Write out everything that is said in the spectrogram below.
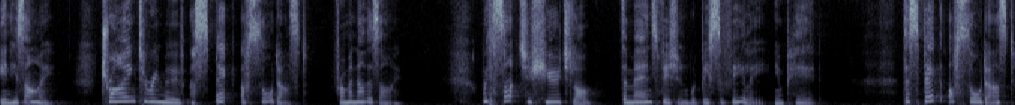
in his eye, trying to remove a speck of sawdust from another's eye. With such a huge log, the man's vision would be severely impaired. The speck of sawdust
